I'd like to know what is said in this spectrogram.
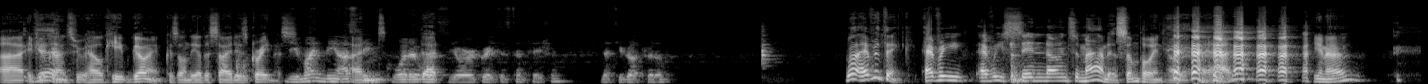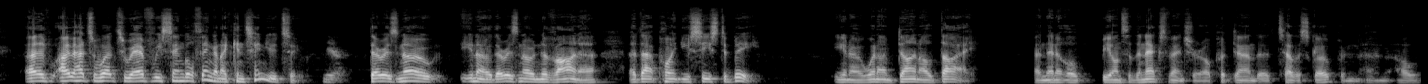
Uh, if you're going through hell, keep going because on the other side is greatness. Do you mind me asking And what that- was your greatest temptation that you got rid of? Well, everything, every every sin known to man at some point, I, I had, you know. I, I had to work through every single thing, and I continued to. Yeah. There is no, you know, there is no nirvana. At that point, you cease to be. You know, when I'm done, I'll die, and then it'll be on to the next venture. I'll put down the telescope and, and I'll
